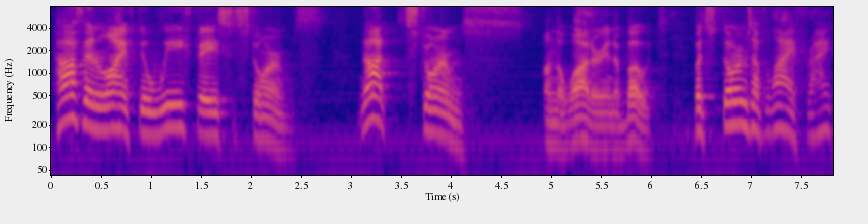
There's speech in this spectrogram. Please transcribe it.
How often in life do we face storms? Not storms on the water in a boat, but storms of life, right?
